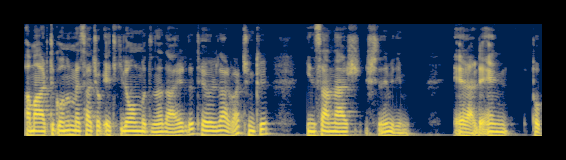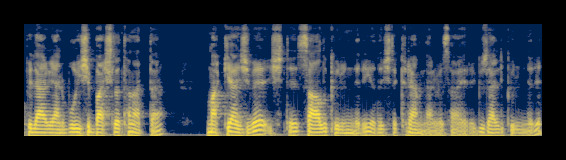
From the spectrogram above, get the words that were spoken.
Ama artık onun mesela çok etkili olmadığına dair de teoriler var. Çünkü insanlar işte ne bileyim herhalde en popüler yani bu işi başlatan hatta makyaj ve işte sağlık ürünleri ya da işte kremler vesaire güzellik ürünleri.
